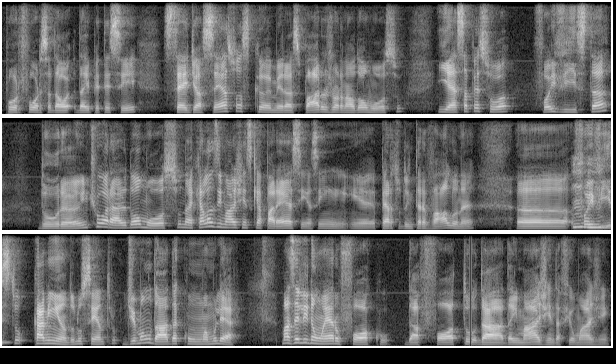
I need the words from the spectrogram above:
por força da, da IPTC, cede acesso às câmeras para o Jornal do Almoço e essa pessoa foi vista durante o horário do almoço, naquelas imagens que aparecem, assim, é, perto do intervalo, né? Uh, uhum. Foi visto caminhando no centro de mão dada com uma mulher. Mas ele não era o foco da foto, da, da imagem, da filmagem.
